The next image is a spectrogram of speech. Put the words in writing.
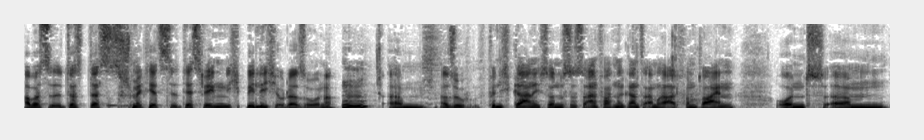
Aber es, das, das schmeckt jetzt deswegen nicht billig oder so, ne? Ähm, also finde ich gar nicht, sondern es ist einfach eine ganz andere Art von Wein. Und ähm,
